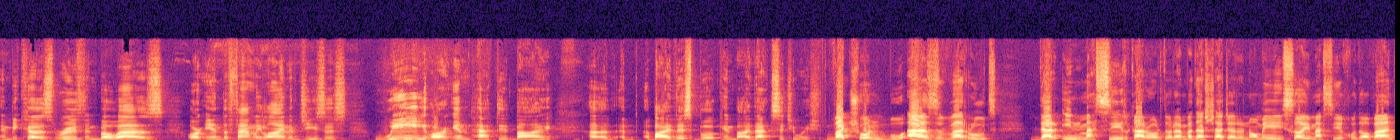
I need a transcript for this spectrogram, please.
And because Ruth and Boaz are in the family line of Jesus, we are impacted by, uh, by this book and by that situation. و چون بوعز و روت در این مسیر قرار دارن و در شجرنامه عیسی مسیح خداوند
